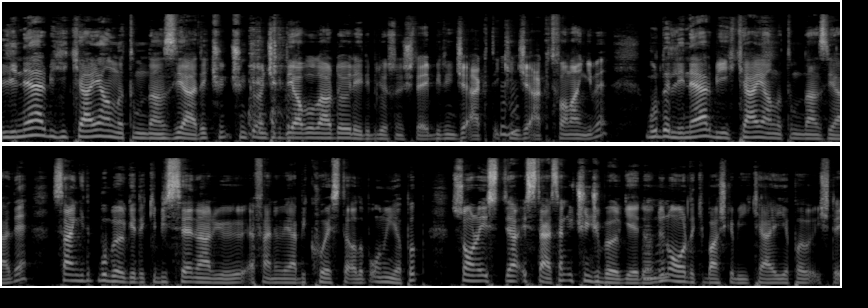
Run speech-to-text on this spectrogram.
Lineer bir hikaye anlatımından ziyade çünkü, çünkü önceki Diablo'larda öyleydi biliyorsunuz işte birinci akt, ikinci akt falan gibi. Burada lineer bir hikaye anlatımından ziyade sen gidip bu bölgedeki bir senaryoyu efendim veya bir quest'i alıp onu yapıp sonra ister, istersen üçüncü bölgeye döndün. Hı Oradaki başka bir hikaye yapa işte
